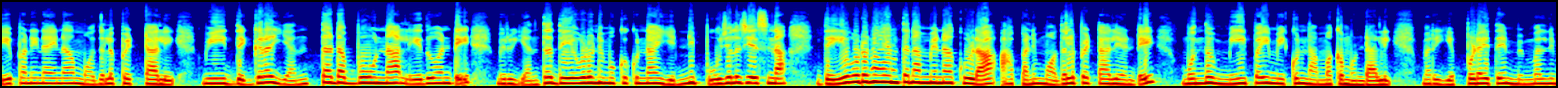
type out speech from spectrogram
ఏ పనినైనా మొదలు పెట్టాలి. మీ దగ్గర ఎంత డబ్బు ఉన్నా లేదు అంటే మీరు ఎంత దేవుడిని మొక్కుకున్నా ఎన్ని పూజలు చేసినా దేవుడిని ఎంత నమ్మినా కూడా ఆ పని మొదలు పెట్టాలి అంటే ముందు మీపై మీకు నమ్మకం ఉండాలి. మరి ఎప్పుడైతే మిమ్మల్ని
